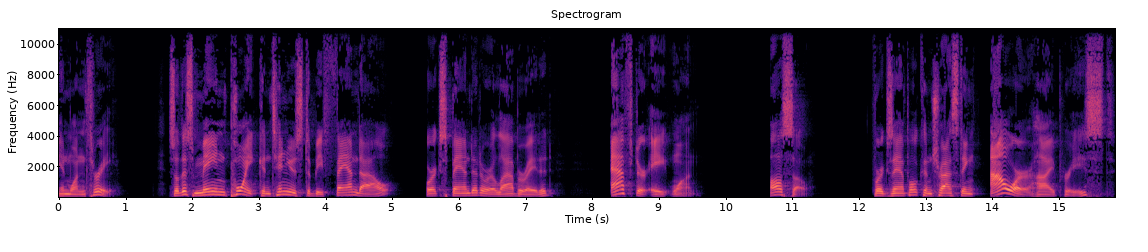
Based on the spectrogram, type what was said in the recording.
in 1 3. So this main point continues to be fanned out or expanded or elaborated after 8 1. Also, for example, contrasting our high priest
